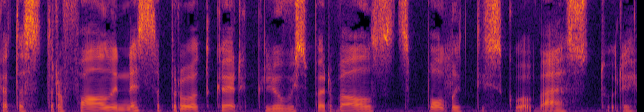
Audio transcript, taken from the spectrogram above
katastrofāli nesaprot, ka ir kļuvis par valsts politisko vēsturi.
